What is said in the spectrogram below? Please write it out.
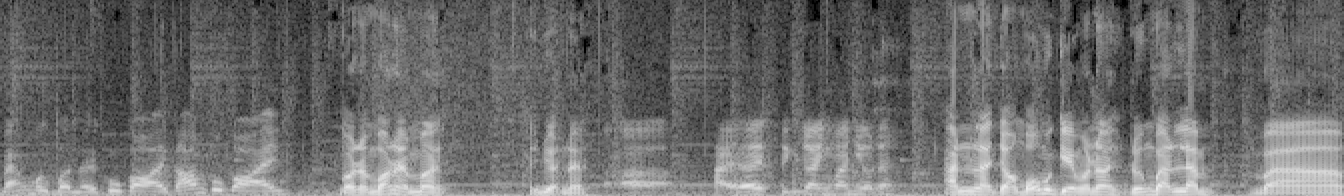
Bán 10 bình đi, cu coi, có không cu coi. Còn làm boss này em ơi. Giao dịch này. À, Hải ơi, tính cho anh bao nhiêu đây? Anh là tròn 40 kim anh ơi. Rương 35 Và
